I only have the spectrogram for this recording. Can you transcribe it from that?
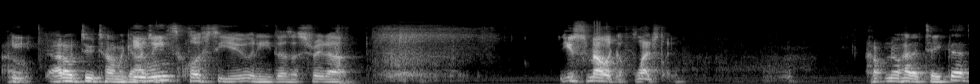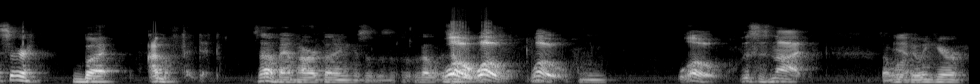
I don't, I don't do Tamagotchi. He leans close to you and he does a straight up. You smell like a fledgling. I don't know how to take that, sir, but I'm offended. Is that a vampire thing? Is, is, is that, is Whoa, whoa, whoa, Mm. whoa! This is not. Is that what Yeah. we're doing here?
